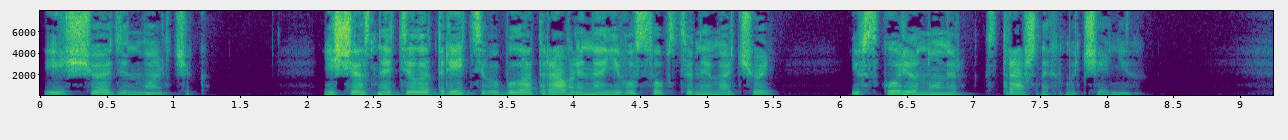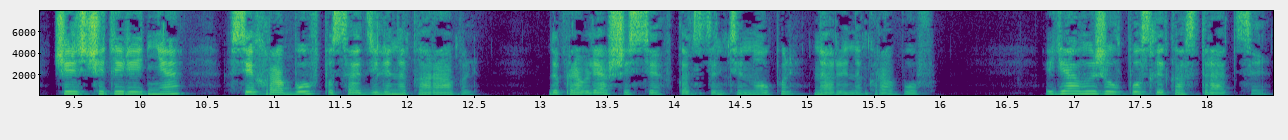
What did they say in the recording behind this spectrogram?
и еще один мальчик. Несчастное тело третьего было отравлено его собственной мочой, и вскоре он умер в страшных мучениях. Через четыре дня всех рабов посадили на корабль, направлявшийся в Константинополь на рынок рабов. Я выжил после кастрации,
